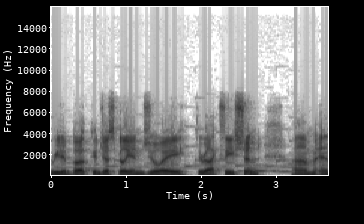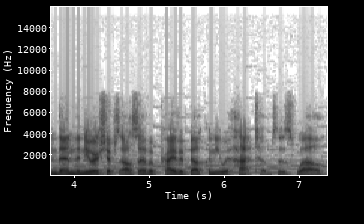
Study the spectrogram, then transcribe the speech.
read a book and just really enjoy the relaxation. Um, and then the newer ships also have a private balcony with hot tubs as well.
